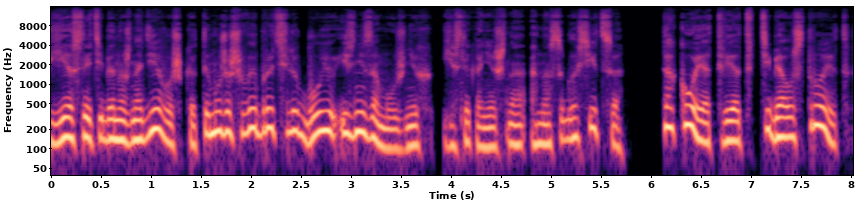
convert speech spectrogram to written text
«Если тебе нужна девушка, ты можешь выбрать любую из незамужних, если, конечно, она согласится. Такой ответ тебя устроит?»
